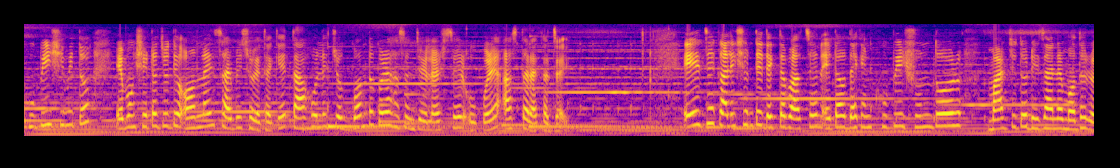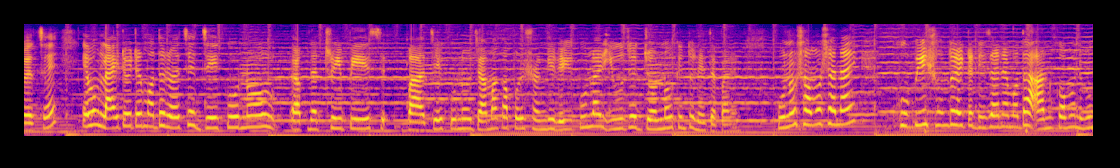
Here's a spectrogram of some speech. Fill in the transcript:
খুবই সীমিত এবং সেটা যদি অনলাইন সার্ভিস হয়ে থাকে, তাহলে চোখ বন্ধ করে হাসান জুয়েলার্সের উপরে আস্থা রাখা যায়। এই যে কালেকশনটি দেখতে পাচ্ছেন, এটাও দেখেন খুবই সুন্দর মার্জিত ডিজাইনের মধ্যে রয়েছে এবং লাইট ওয়েটের মধ্যে রয়েছে যে কোনো আপনার থ্রি পিস বা যে কোনো জামা কাপড়ের সঙ্গে রেগুলার ইউজের জন্যও কিন্তু নিতে পারেন। কোনো সমস্যা নাই। খুবই সুন্দর একটা ডিজাইনের মধ্যে আনকমন এবং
